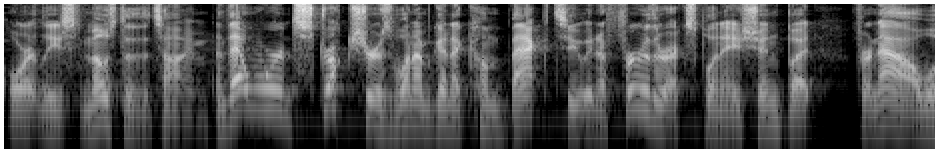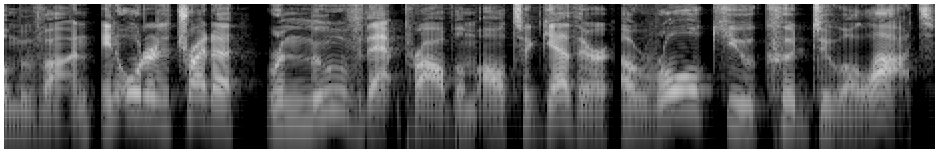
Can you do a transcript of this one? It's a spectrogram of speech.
or at least most of the time. And that word structure is what I'm going to come back to in a further explanation, but for now, we'll move on. In order to try to remove that problem altogether, a role queue could do a lot.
